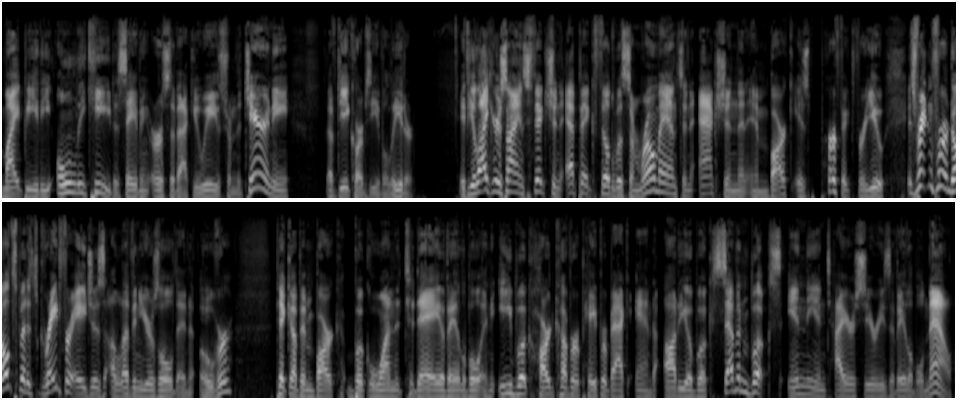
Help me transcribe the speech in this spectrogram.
might be the only key to saving Earth's evacuees from the tyranny of D Corp's evil leader. If you like your science fiction epic filled with some romance and action, then Embark is perfect for you. It's written for adults, but it's great for ages 11 years old and over. Pick up Embark Book 1 today, available in ebook, hardcover, paperback, and audiobook. Seven books in the entire series available now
